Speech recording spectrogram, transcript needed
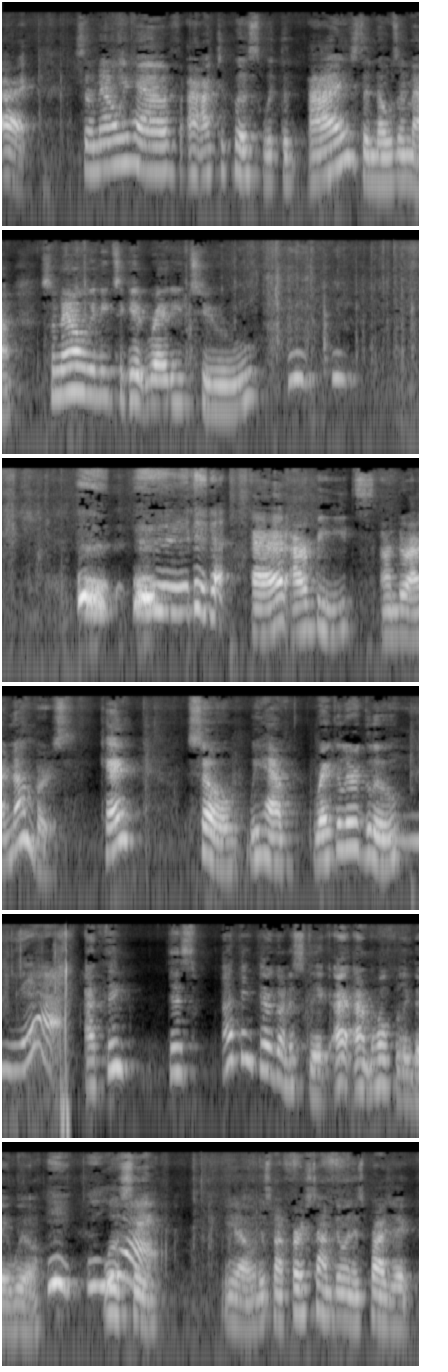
right. So now we have our octopus with the eyes, the nose, and mouth. So now we need to get ready to add our beads under our numbers. Okay? So we have regular glue. yeah. I think this, I think they're going to stick. I, I'm hopefully they will. We'll yeah. see. You know, this is my first time doing this project.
